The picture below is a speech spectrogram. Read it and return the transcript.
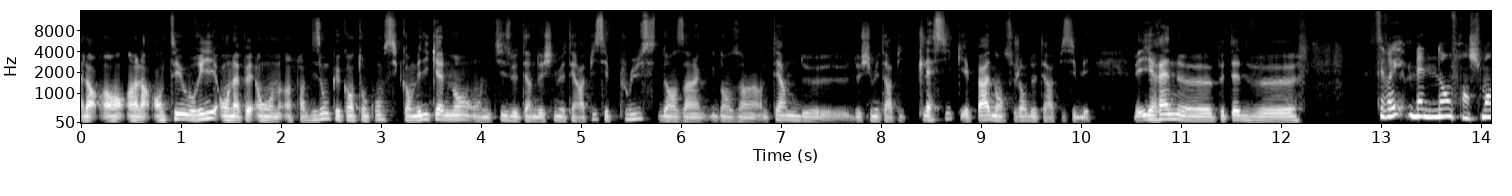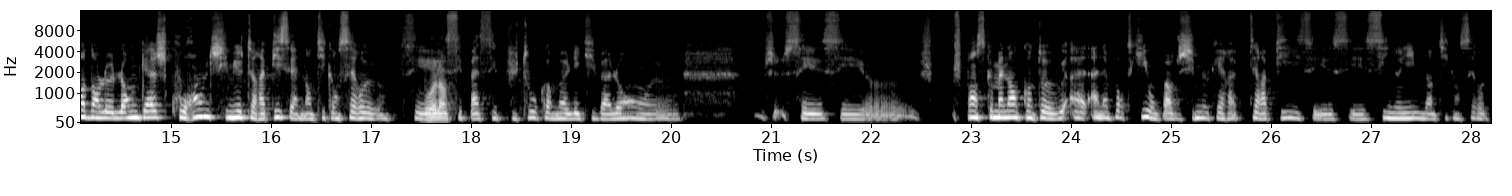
Alors, en, alors, en théorie, on appelle, on- enfin, disons que quand, on, quand médicalement on utilise le terme de chimiothérapie, c'est plus dans un, dans un terme de, de chimiothérapie classique et pas dans ce genre de thérapie ciblée. Mais Irène, euh, peut-être veut. C'est vrai, maintenant, franchement, dans le langage courant, une chimiothérapie, c'est un anticancéreux. C'est Voilà. passé plutôt comme euh, l'équivalent. euh, c'est, euh, je, pense que maintenant, quand euh, à, à n'importe qui on parle de chimiothérapie, c'est, synonyme d'anticancéreux.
